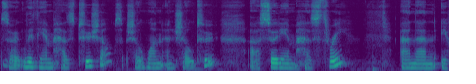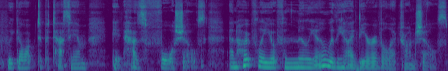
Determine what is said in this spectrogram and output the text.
So lithium has two shells, shell 1 and shell 2. Uh, sodium has three, and then if we go up to potassium, it has four shells. And hopefully you're familiar with the idea of electron shells.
